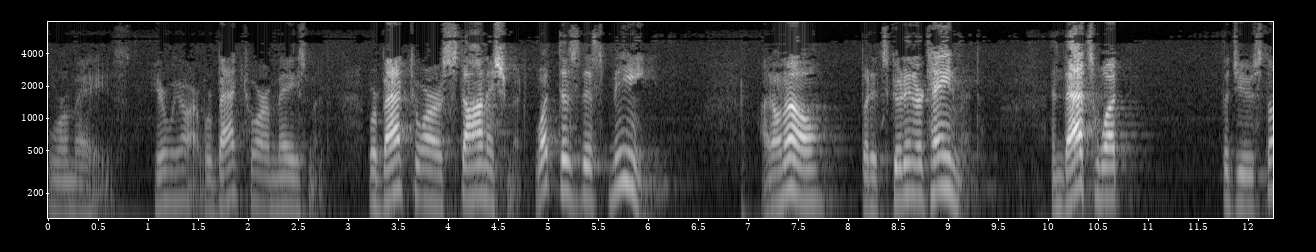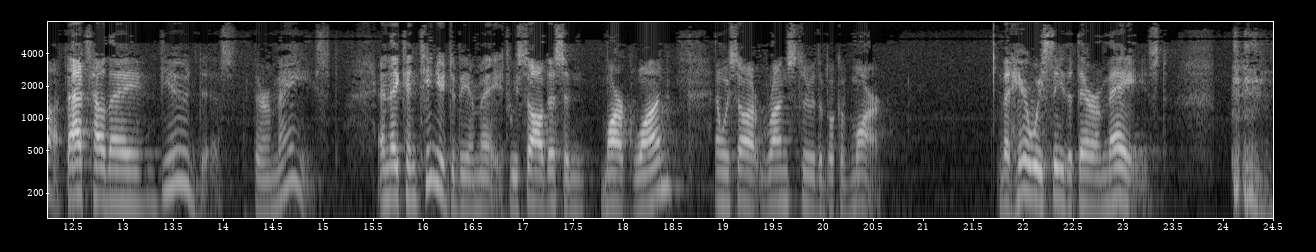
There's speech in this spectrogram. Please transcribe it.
were amazed. Here we are. We're back to our amazement. We're back to our astonishment. What does this mean? I don't know, but it's good entertainment. And that's what the Jews thought. That's how they viewed this. They're amazed. And they continued to be amazed. We saw this in Mark 1, and we saw it runs through the book of Mark. But here we see that they're amazed. and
